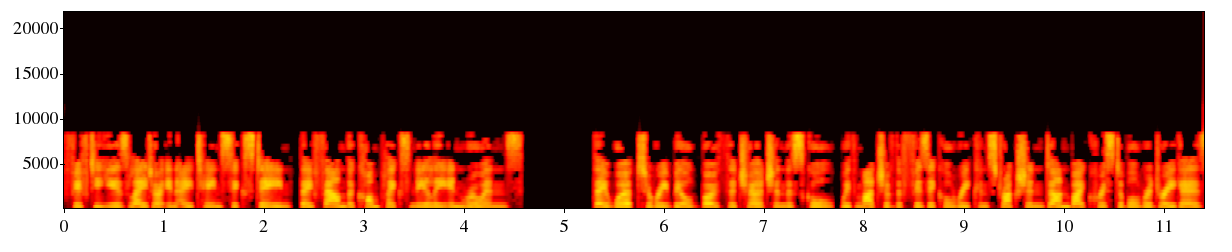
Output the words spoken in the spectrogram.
50 years later in 1816, they found the complex nearly in ruins. They worked to rebuild both the church and the school, with much of the physical reconstruction done by Cristobal Rodriguez.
